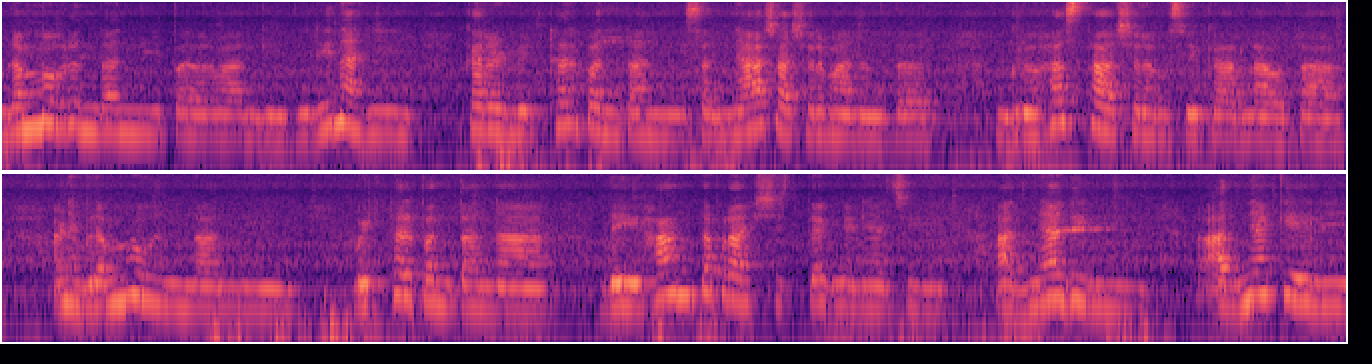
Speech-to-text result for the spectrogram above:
ब्रह्मवृंदांनी परवानगी दिली नाही. कारण विठ्ठलपंतांनी संन्यासाश्रमानंतर संन्यास आश्रमानंतर गृहस्थ आश्रम स्वीकारला होता आणि ब्रह्मवृंदांनी विठ्ठलपंतांना देहांत प्रायश्चित्य घेण्याची आज्ञा दिली आज्ञा केली.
